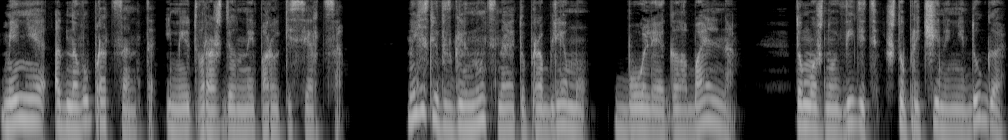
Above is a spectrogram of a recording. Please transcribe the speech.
менее 1% имеют врожденные пороки сердца. Но если взглянуть на эту проблему более глобально, то можно увидеть, что причиной недуга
